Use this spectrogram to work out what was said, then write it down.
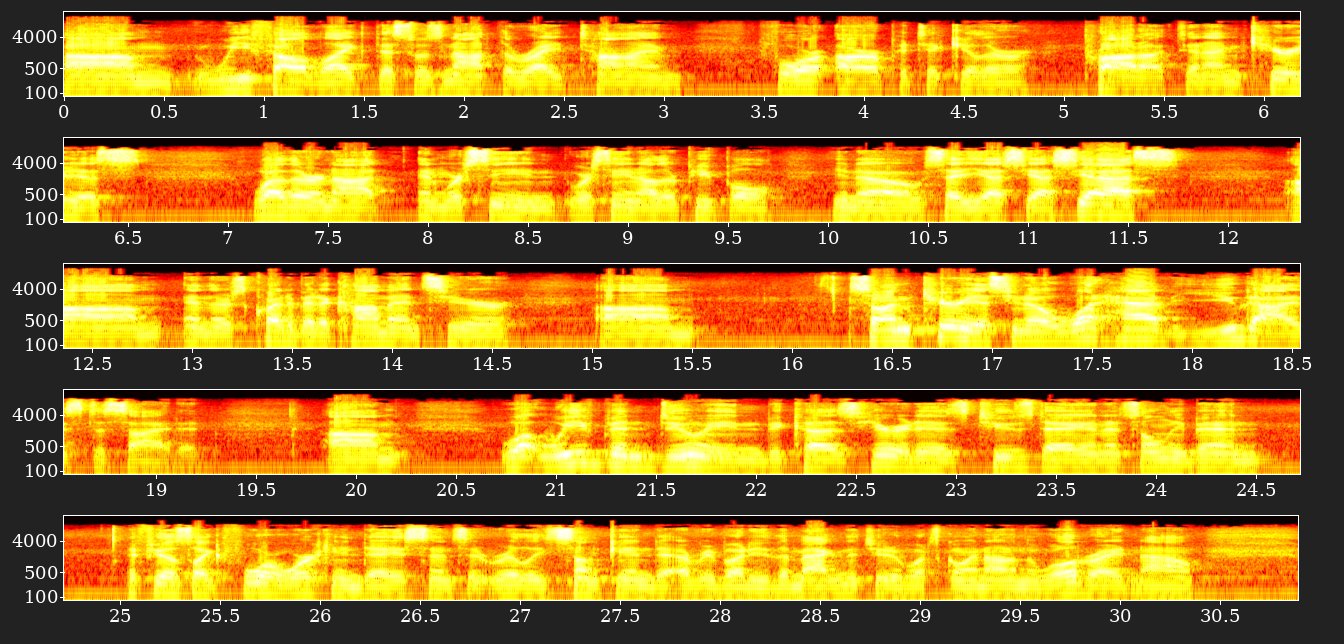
um, we felt like this was not the right time for our particular product. And I'm curious whether or not, and we're seeing we're seeing other people, you know, say yes, yes, yes. Um, and there's quite a bit of comments here. Um, so I'm curious, you know, what have you guys decided? Um, what we've been doing, because here it is Tuesday, and it's only been, it feels like four working days since it really sunk into everybody the magnitude of what's going on in the world right now.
